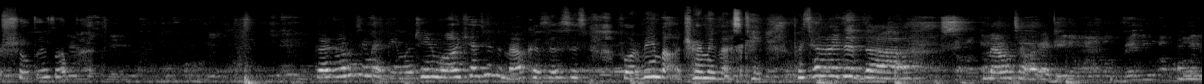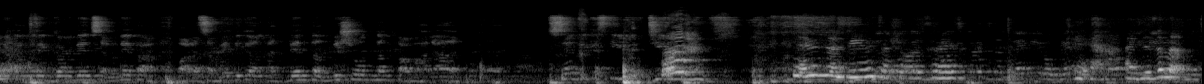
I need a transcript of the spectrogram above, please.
Shoulders up. Guys, want to see my beam routine. Well, I can't do the mount because this is floor beam, but I'll try my best. Okay, pretend I did the mount already. Venue ang Doyle Agri Garden sa the beam session Okay, I did the mount.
